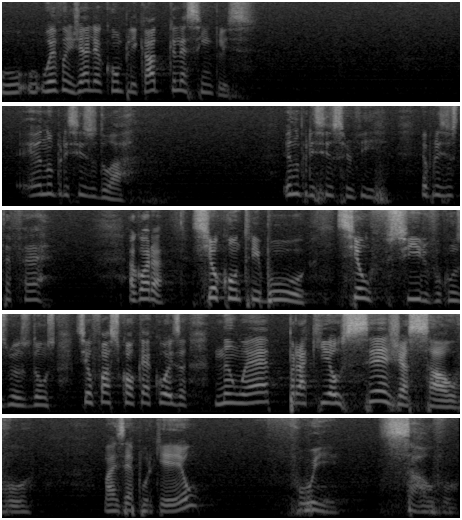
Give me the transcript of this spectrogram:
o, o Evangelho é complicado porque ele é simples. Eu não preciso doar. Eu não preciso servir. Eu preciso ter fé. Agora, se eu contribuo, se eu sirvo com os meus dons, se eu faço qualquer coisa, não é para que eu seja salvo, mas é porque eu fui salvo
